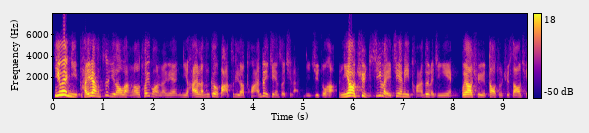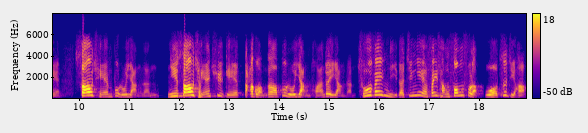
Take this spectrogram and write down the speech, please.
因为你培养自己的网络推广人员，你还能够把自己的团队建设起来。你记住哈，你要去积累建立团队的经验，不要去到处去烧钱。烧钱不如养人，你烧钱去给打广告，不如养团队养人。除非你的经验非常丰富了，我自己哈，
